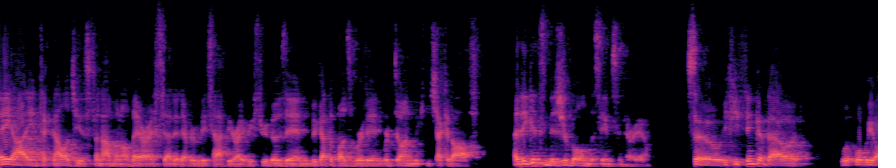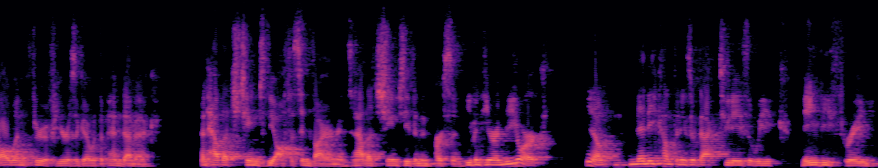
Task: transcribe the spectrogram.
AI and technology is phenomenal there. I said it, everybody's happy, right? We threw those in, we got the buzzword in, we're done, we can check it off. I think it's miserable in the same scenario. So if you think about what we all went through a few years ago with the pandemic and how that's changed the office environment and how that's changed even in person, even here in New York, you know, many companies are back two days a week, maybe three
